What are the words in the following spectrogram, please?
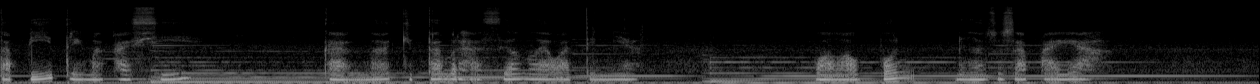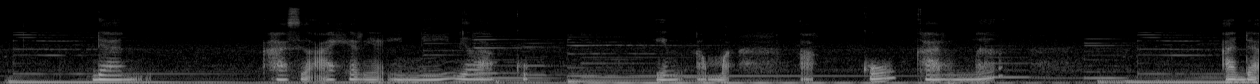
tapi terima kasih karena kita berhasil ngelewatinnya, walaupun dengan susah payah, dan hasil akhirnya ini dilakuin sama aku karena ada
